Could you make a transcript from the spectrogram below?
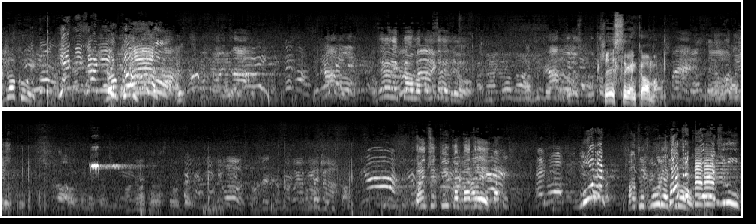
chcę połączyć. Biegnij za nim! Gdzie rękoma, pani sędzio? Wszyscy rękoma. Stań przed piłką, Patryk! Murek! Patryk, murek Patryk, murek zrób!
